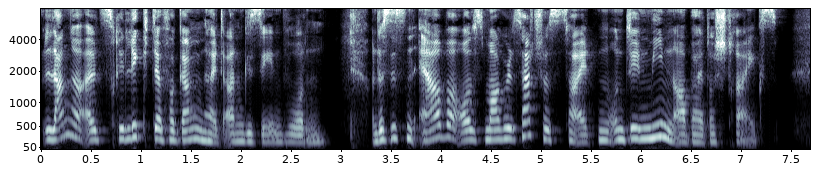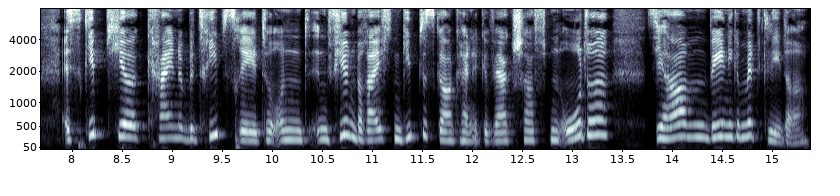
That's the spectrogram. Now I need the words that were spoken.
lange als Relikt der Vergangenheit angesehen wurden. Und das ist ein Erbe aus Margaret Thatchers Zeiten und den Minenarbeiterstreiks. Es gibt hier keine Betriebsräte und in vielen Bereichen gibt es gar keine Gewerkschaften oder sie haben wenige Mitglieder.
